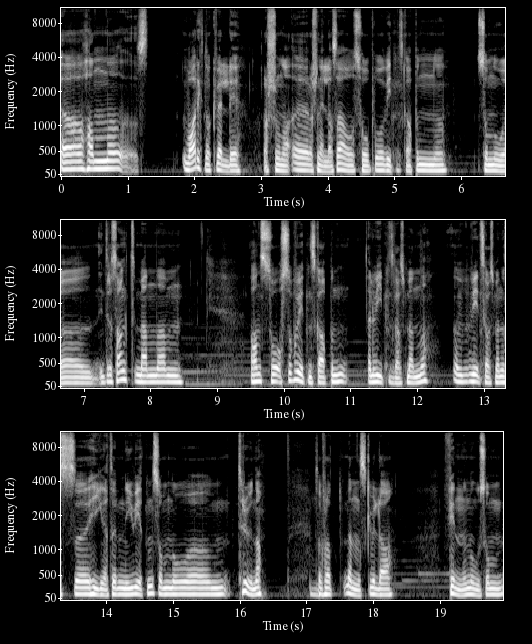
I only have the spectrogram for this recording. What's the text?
Uh, han uh, var riktignok veldig øh, rasjonell av seg og så på vitenskapen som noe interessant, men um, han så også på vitenskapen, eller vitenskapsmennene, vitenskapsmennenes øh, higen etter ny viten som noe øh, truende. Så for at mennesker vil da finne noe som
